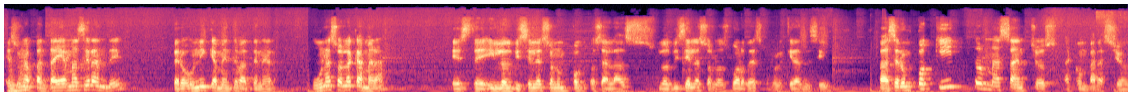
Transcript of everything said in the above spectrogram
Es una pantalla más grande, pero únicamente va a tener una sola cámara. Este, y los biseles son un poco, o sea, los biseles o los bordes, como le quieras decir, va a ser un poquito más anchos a comparación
